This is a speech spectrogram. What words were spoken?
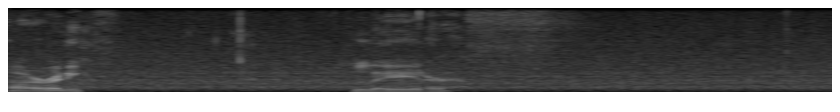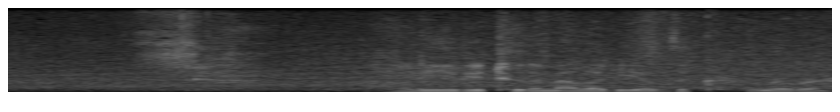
So. Alrighty, later. I'll leave you to the melody of the river.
